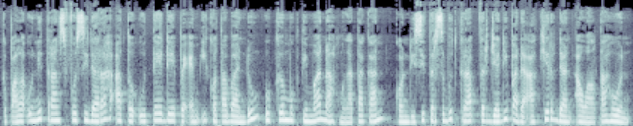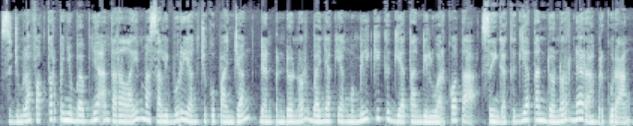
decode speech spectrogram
Kepala Unit Transfusi Darah atau UTD PMI Kota Bandung, Uke Muktimanah, mengatakan kondisi tersebut kerap terjadi pada akhir dan awal tahun. Sejumlah faktor penyebabnya antara lain masa libur yang cukup panjang dan pendonor banyak yang memiliki kegiatan di luar kota, sehingga kegiatan donor darah berkurang.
